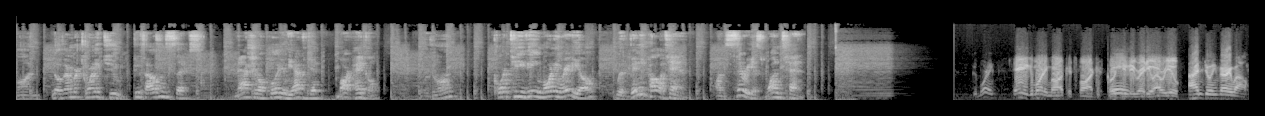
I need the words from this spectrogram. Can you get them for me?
On November 22, 2006, National Polygamy Advocate Mark Henkel was on Court TV Morning Radio with Vinnie Politan on Sirius 110. Good morning. Hey, good morning, Mark. It's Mark, Court Hey. TV Radio. How are you? I'm doing very well.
